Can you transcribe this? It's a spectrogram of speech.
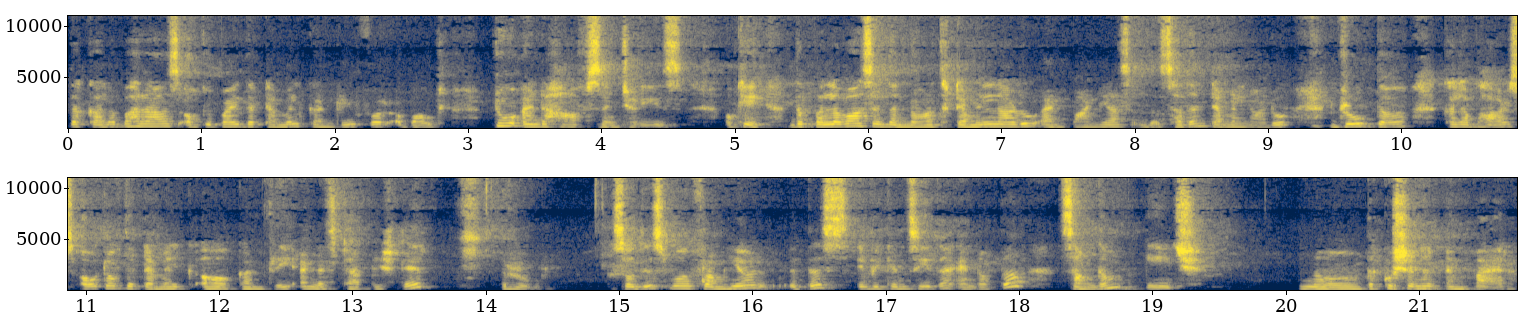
The Kalabharas occupied the Tamil country for about two and a half centuries. Okay, the Pallavas in the north, Tamil Nadu, and Pandyas in the southern Tamil Nadu drove the Kalabhars out of the Tamil uh, country and established their rule. So this was from here, this, if we can see the end of the Sangam age. No, the Kushan Empire.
